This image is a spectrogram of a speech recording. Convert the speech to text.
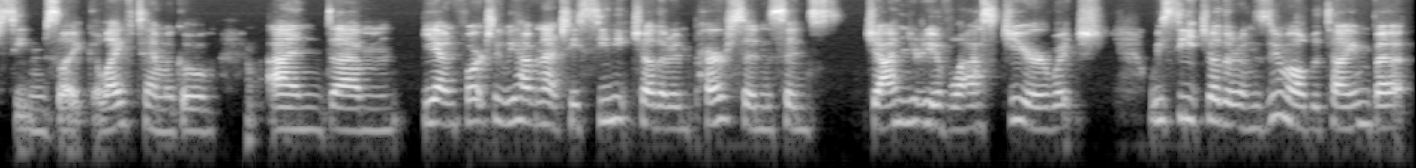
seems like a lifetime ago. And um, yeah, unfortunately, we haven't actually seen each other in person since January of last year, which we see each other on Zoom all the time, but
